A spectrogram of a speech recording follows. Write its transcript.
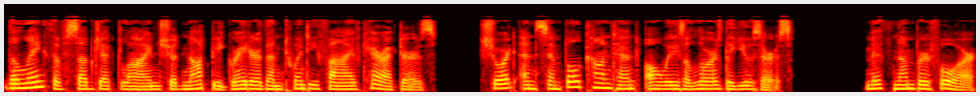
The length of subject line should not be greater than 25 characters. Short and simple content always allures the users. Myth number 4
